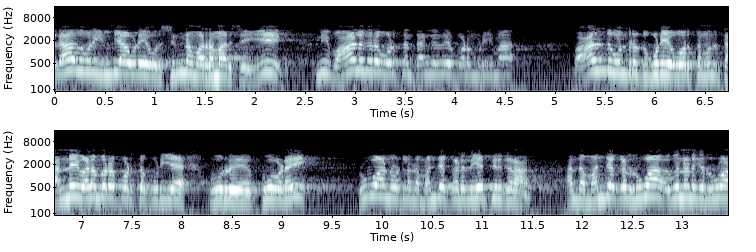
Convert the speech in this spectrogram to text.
ஏதாவது ஒரு இந்தியாவுடைய ஒரு சின்னம் வர்ற மாதிரி செய். நீ வாழுகிற ஒருத்தன் தன்னிதை போட முடியுமா? வாழ்ந்து கொண்டிருக்கக்கூடிய ஒருத்தன் வந்து தன்னை விளம்பரப்படுத்தக்கூடிய ஒரு கோடை ரூபா நோட்டில் அந்த மஞ்சள் கடையில் ஏற்றிருக்கிறான். அந்த மஞ்சள் கடை ரூபா இவன் நினைக்கிற ரூபா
